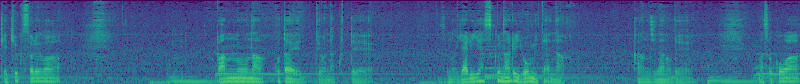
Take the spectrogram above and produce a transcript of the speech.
結局それは万能な答えではなくてそのやりやすくなるよみたいな感じなので、まあ、そこは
